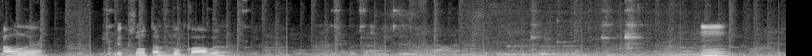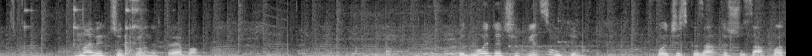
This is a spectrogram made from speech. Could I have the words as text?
Але якщо так до кави. м, навіть цукру не треба. Підводячи підсумки, хочу сказати, що заклад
